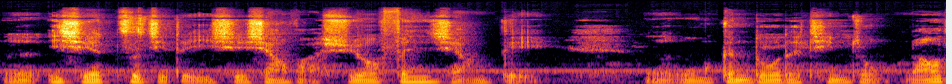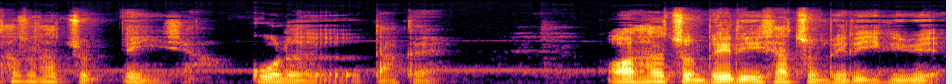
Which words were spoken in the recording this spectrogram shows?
呃，一些自己的一些想法需要分享给，呃，我们更多的听众。然后他说他准备一下，过了大概，哦，他准备了一下，准备了一个月，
